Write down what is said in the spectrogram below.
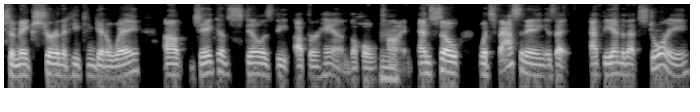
to make sure that he can get away. Uh, Jacob still is the upper hand the whole Mm. time. And so, what's fascinating is that at the end of that story,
